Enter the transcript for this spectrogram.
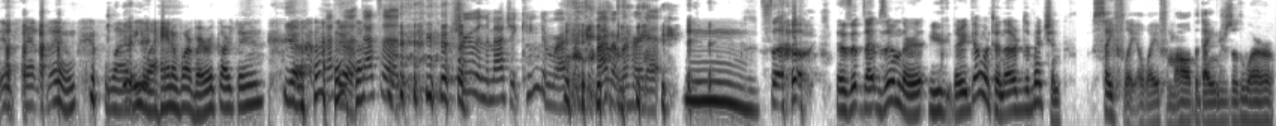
It's that boom. Why are you a Hanna Barbera cartoon? yeah. That's a that's a true in the Magic Kingdom reference if I've ever heard it. Mm. So the zip zap zoom, there you there you go into another dimension, safely away from all the dangers of the world.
